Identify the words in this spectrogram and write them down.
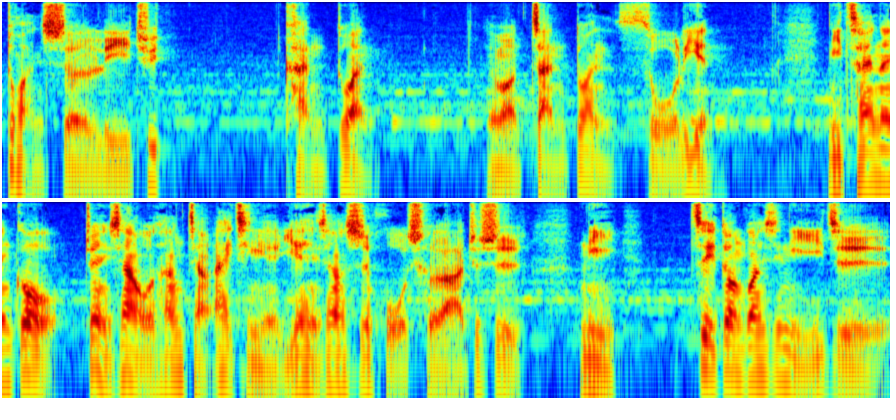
断舍离，去。砍断，有没有斩断锁链？你才能够，就很像我常常讲，爱情也也很像是火车啊，就是你这段关系你一直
